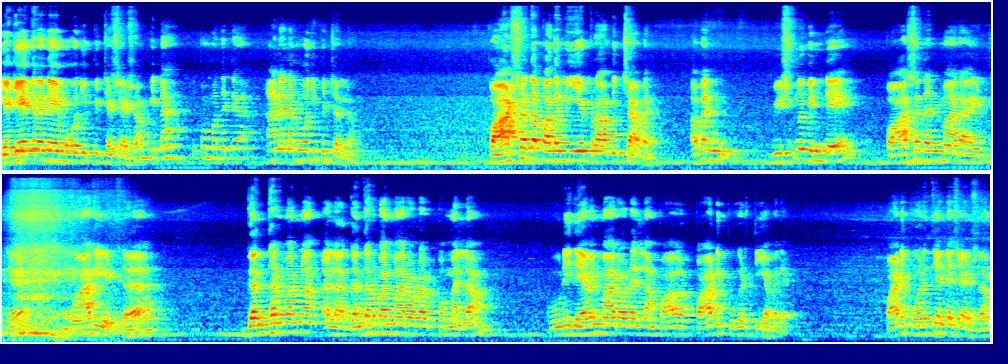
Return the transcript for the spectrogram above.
ഗജേന്ദ്രനെ മോചിപ്പിച്ച ശേഷം പിന്നെ ഇപ്പം വന്നിട്ട് ആനനെ മോചിപ്പിച്ചല്ലോ. പാഷത പദവിയെ പ്രാപിച്ച അവൻ. അവൻ വിഷ്ണുവിന്റെ പാഷതന്മാരായിട്ട് മാറിയിട്ട് ഗന്ധർവന്മാ അല്ല ഗന്ധർവന്മാരോടൊപ്പമെല്ലാം കൂടി ദേവന്മാരോടെല്ലാം പാ പാടി പുകഴ്ത്തി അവരെ. പാടി പുകഴ്ത്തിയതിന്റെ ശേഷം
